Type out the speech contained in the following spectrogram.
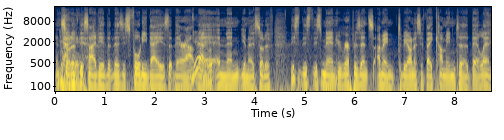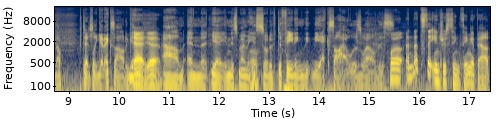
and Yeah, sort of yeah. this idea that there's this 40 days that they're out Yeah, there, look- and then you know, sort of this this this man who represents. I mean, to be honest, if they come into their land, they'll potentially get exiled again. Yeah, yeah. Um, and that yeah, in this moment, Well- he's sort of defeating the, the exile as well. This Well, and that's the interesting thing about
